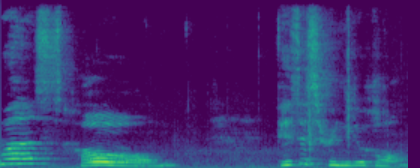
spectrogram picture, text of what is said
was home. This is her new home.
